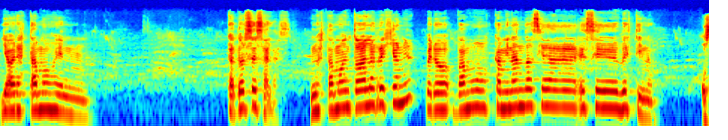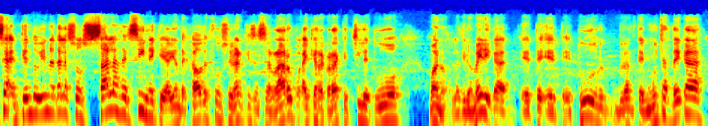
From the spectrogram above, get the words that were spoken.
y ahora estamos en 14 salas. No estamos en todas las regiones, pero vamos caminando hacia ese destino. O sea, entiendo bien, Natalia, son salas de cine que habían dejado de funcionar, que se cerraron. Hay que recordar que Chile tuvo, bueno, Latinoamérica eh, eh, tuvo durante muchas décadas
